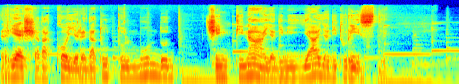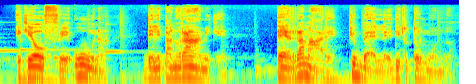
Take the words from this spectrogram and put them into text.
riesce ad accogliere da tutto il mondo centinaia di migliaia di turisti e che offre una delle panoramiche terra-mare più belle di tutto il mondo.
